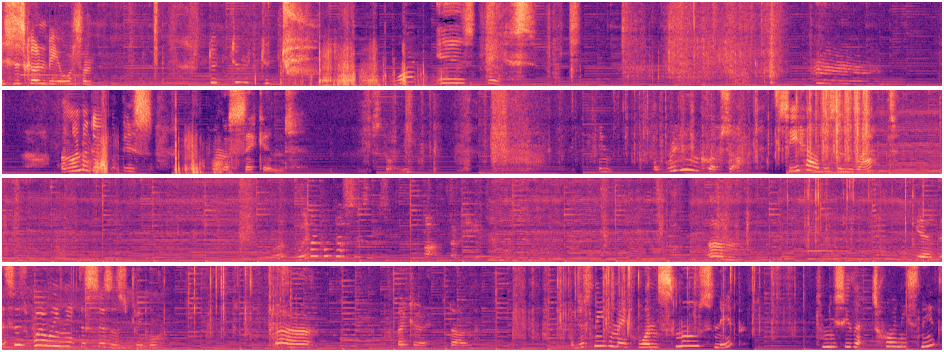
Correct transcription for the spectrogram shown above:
This is gonna be awesome. What is this? Mm. I'm gonna go put this up on the second story. I'll bring it in closer. See how this is wrapped? Scissors, people. Ah. Okay, done. I just need to make one small snip. Can you see that tiny snip?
